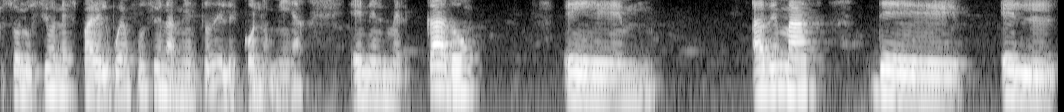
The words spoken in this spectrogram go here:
soluciones para el buen funcionamiento de la economía en el mercado, em, además de el,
